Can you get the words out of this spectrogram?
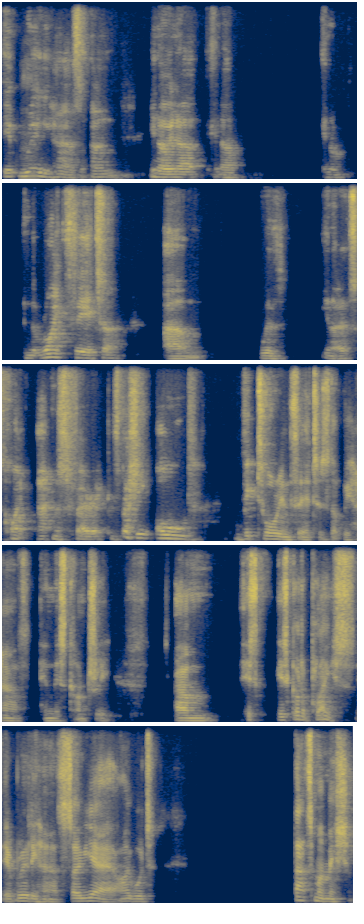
It Mm. really has, and you know, in a in a in a in the right theatre, um, with you know, it's quite atmospheric, especially old Victorian theatres that we have in this country. Um, it's it's got a place. It really has. So yeah, I would. That's my mission.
